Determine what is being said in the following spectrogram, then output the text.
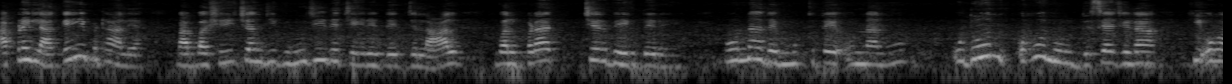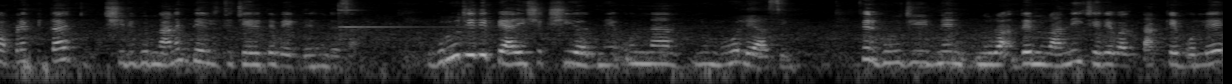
ਆਪਣੇ ਲਾਗੇ ਹੀ ਬਿਠਾ ਲਿਆ। ਬਾਬਾ ਸ਼੍ਰੀ ਚੰਦ ਜੀ ਗੁਰੂ ਜੀ ਦੇ ਚਿਹਰੇ ਦੇ ਜਲਾਲ ਵੱਲ ਬੜਾ ਚਿਰ ਵੇਖਦੇ ਰਹੇ। ਉਹਨਾਂ ਦੇ ਮੁਖ ਤੇ ਉਹਨਾਂ ਨੂੰ ਉਦੋਂ ਉਹ ਨੂਰ ਦਿਸਿਆ ਜਿਹੜਾ ਕਿ ਉਹ ਆਪਣੇ ਪਿਤਾ ਸ਼੍ਰੀ ਗੁਰੂ ਨਾਨਕ ਦੇਵ ਜੀ ਦੇ ਚਿਹਰੇ ਤੇ ਵੇਖਦੇ ਹੁੰਦੇ ਸਨ। ਗੁਰੂ ਜੀ ਦੀ ਪਿਆਰੀ ਸ਼ਖਸੀਅਤ ਨੇ ਉਹਨਾਂ ਨੂੰ ਮੋਹ ਲਿਆ ਸੀ। ਫਿਰ ਗੁਰੂ ਜੀ ਨੇ ਨੂਰਾ ਦੇ ਨੂਰਾਨੀ ਚਿਹਰੇ ਵੱਲ ਤੱਕ ਕੇ ਬੋਲੇ,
